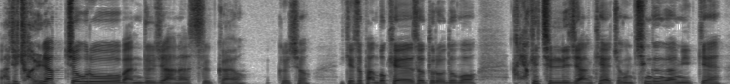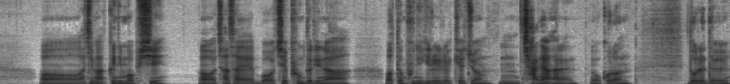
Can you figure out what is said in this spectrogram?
아주 전략적으로 만들지 않았을까요? 그렇죠? 계속 반복해서 들어도 뭐, 그렇게 질리지 않게 조금 친근감 있게, 어, 하지만 끊임없이, 어, 자사의 뭐 제품들이나 어떤 분위기를 이렇게 좀, 음, 찬양하는 뭐 그런 노래들.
